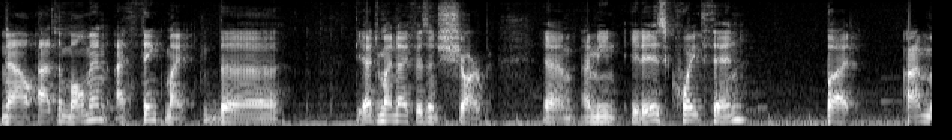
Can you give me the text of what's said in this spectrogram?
Now, at the moment, I think my the the edge of my knife isn't sharp. Um, I mean, it is quite thin, but I'm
